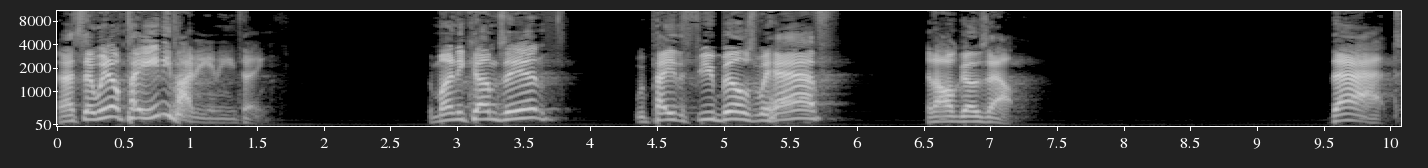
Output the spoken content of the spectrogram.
And I said, We don't pay anybody anything. The money comes in, we pay the few bills we have, it all goes out. That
